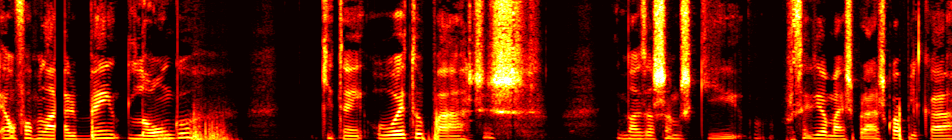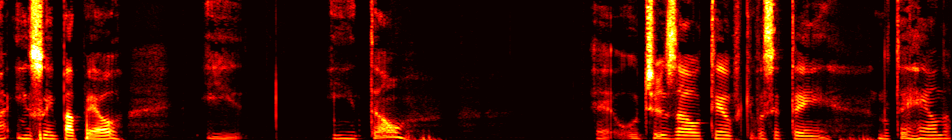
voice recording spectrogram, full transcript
É um formulário bem longo que tem oito partes. E nós achamos que seria mais prático aplicar isso em papel e, e então é, utilizar o tempo que você tem no terreno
